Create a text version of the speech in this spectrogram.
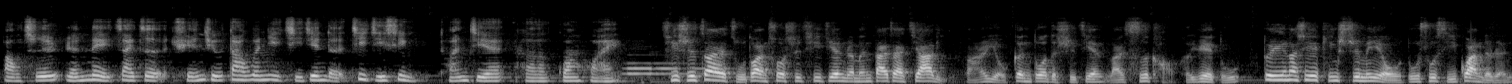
保持人类在这全球大瘟疫期间的积极性、团结和关怀。其实，在阻断措施期间，人们待在家里，反而有更多的时间来思考和阅读。对于那些平时没有读书习惯的人，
